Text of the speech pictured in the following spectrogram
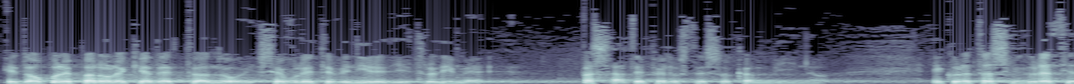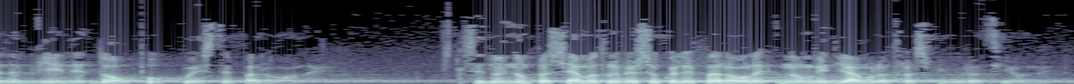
E dopo le parole che ha detto a noi, se volete venire dietro di me, passate per lo stesso cammino. Ecco, la trasfigurazione avviene dopo queste parole. Se noi non passiamo attraverso quelle parole, non vediamo la trasfigurazione.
